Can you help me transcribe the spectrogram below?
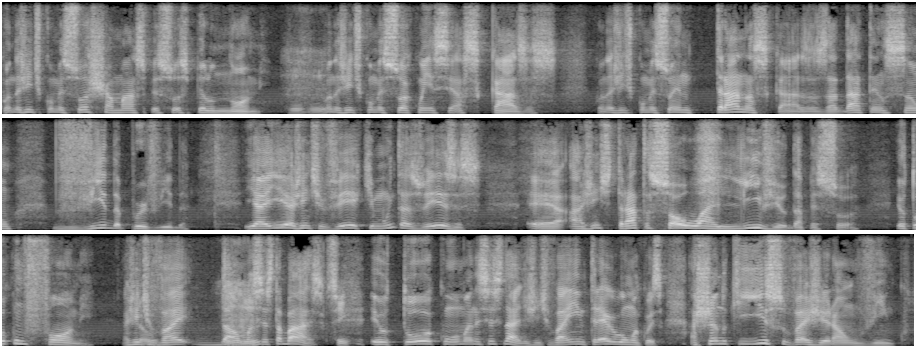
Quando a gente começou a chamar as pessoas pelo nome Uhum. quando a gente começou a conhecer as casas, quando a gente começou a entrar nas casas, a dar atenção vida por vida. E aí a gente vê que muitas vezes é, a gente trata só o alívio da pessoa. Eu tô com fome, a gente Então, vai dar uma uhum. cesta básica. Sim. Eu tô com uma necessidade, a gente vai e entrega alguma coisa, achando que isso vai gerar um vínculo.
